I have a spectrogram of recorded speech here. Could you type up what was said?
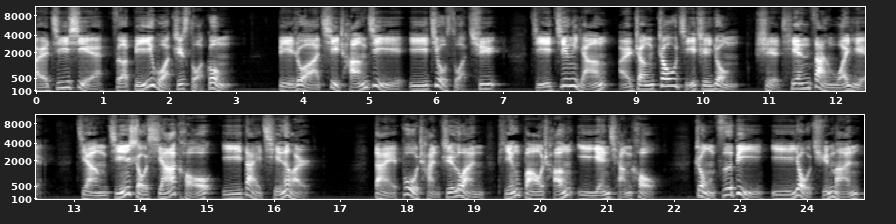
而机械则彼我之所共，彼若弃长计以救所趋，及荆阳而争周极之用，是天赞我也。将谨守峡口以待秦耳。待不产之乱，平保城以严强寇，重资币以诱群蛮。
